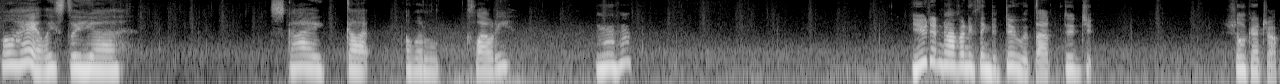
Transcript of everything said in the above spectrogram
Well, hey, at least the, uh, sky got a little cloudy. Mm-hmm. You didn't have anything to do with that, did you? She'll catch up.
